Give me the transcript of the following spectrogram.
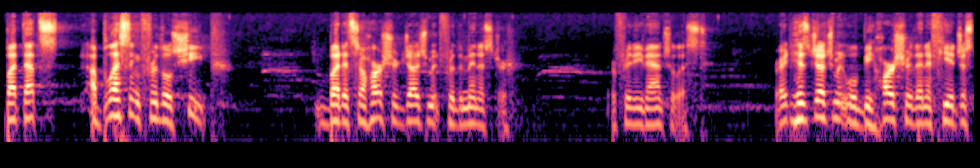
but that's a blessing for those sheep, but it's a harsher judgment for the minister or for the evangelist right? His judgment will be harsher than if he had just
